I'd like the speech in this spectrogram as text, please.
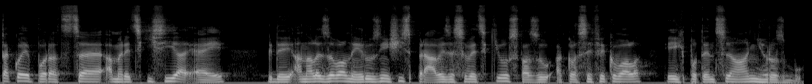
takový poradce americký CIA, kdy analyzoval nejrůznější zprávy ze Sovětského svazu a klasifikoval jejich potenciální hrozbu.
